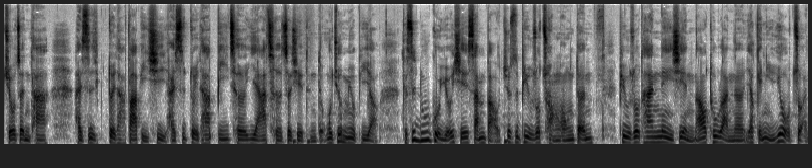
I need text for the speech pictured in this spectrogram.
纠正他，还是对他发脾气，还是对他逼车、压车这些等等，我觉得没有必要。可是如果有一些三宝，就是譬如说闯红灯，譬如说他内线，然后突然呢要给你右转，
